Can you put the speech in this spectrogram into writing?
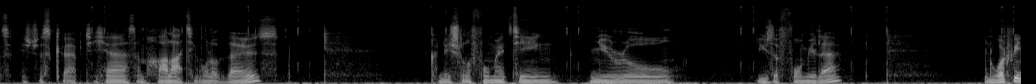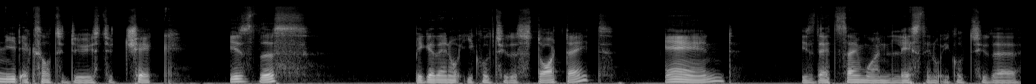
So let's just go up to here. So I'm highlighting all of those. Conditional formatting, new rule, use a formula. And what we need Excel to do is to check is this bigger than or equal to the start date? And is that same one less than or equal to the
